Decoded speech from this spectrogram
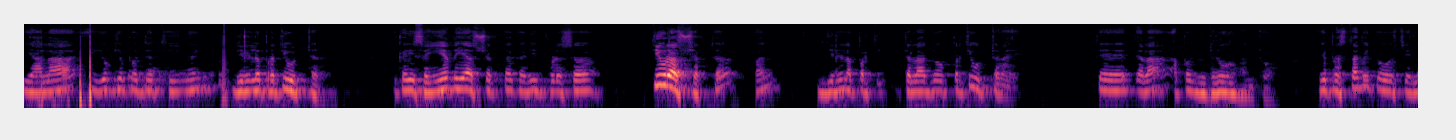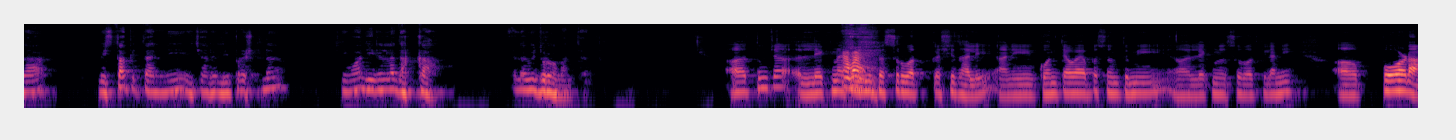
याला योग्य पद्धतीनं दिलेलं प्रतिउत्तर. ते कधी संयतही असू शकतं कधी थोडंसं तीव्र असू शकतं पण दिलेला प्रति त्याला जो प्रतिउत्तर आहे ते त्याला आपण विद्रोह म्हणतो. म्हणजे प्रस्थापित व्यवस्थेला विस्थापितांनी विचारलेले प्रश्न किंवा दिलेला धक्का याला विद्रोह म्हणतात. तुमच्या लेखनाची सुरुवात कशी झाली आणि कोणत्या वयापासून तुम्ही लेखनाला सुरुवात केली आणि पोवाडा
